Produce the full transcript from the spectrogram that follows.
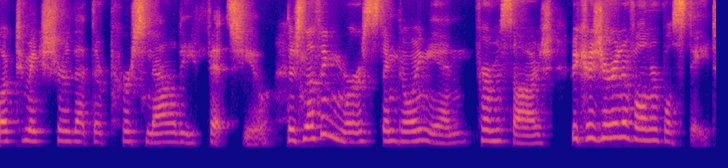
look to make sure that their personality fits you. There's nothing worse than going in for a massage because you're in a vulnerable state.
